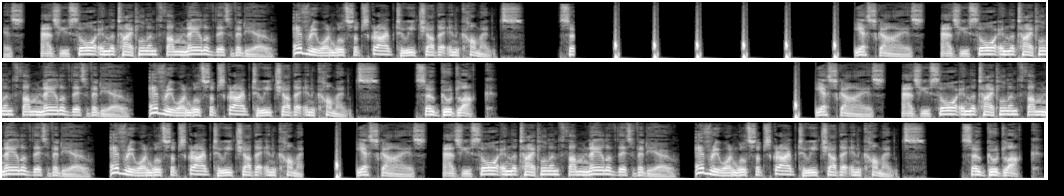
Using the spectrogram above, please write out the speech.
As you saw in the title and thumbnail of this video, everyone will subscribe to each other in comments. So, yes guys, as you saw in the title and thumbnail of this video, everyone will subscribe to each other in comments. So good luck. Yes guys, as you saw in the title and thumbnail of this video, everyone will subscribe to each other in comment. Yes guys, as you saw in the title and thumbnail of this video, everyone will subscribe to each other in comments. So good luck.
